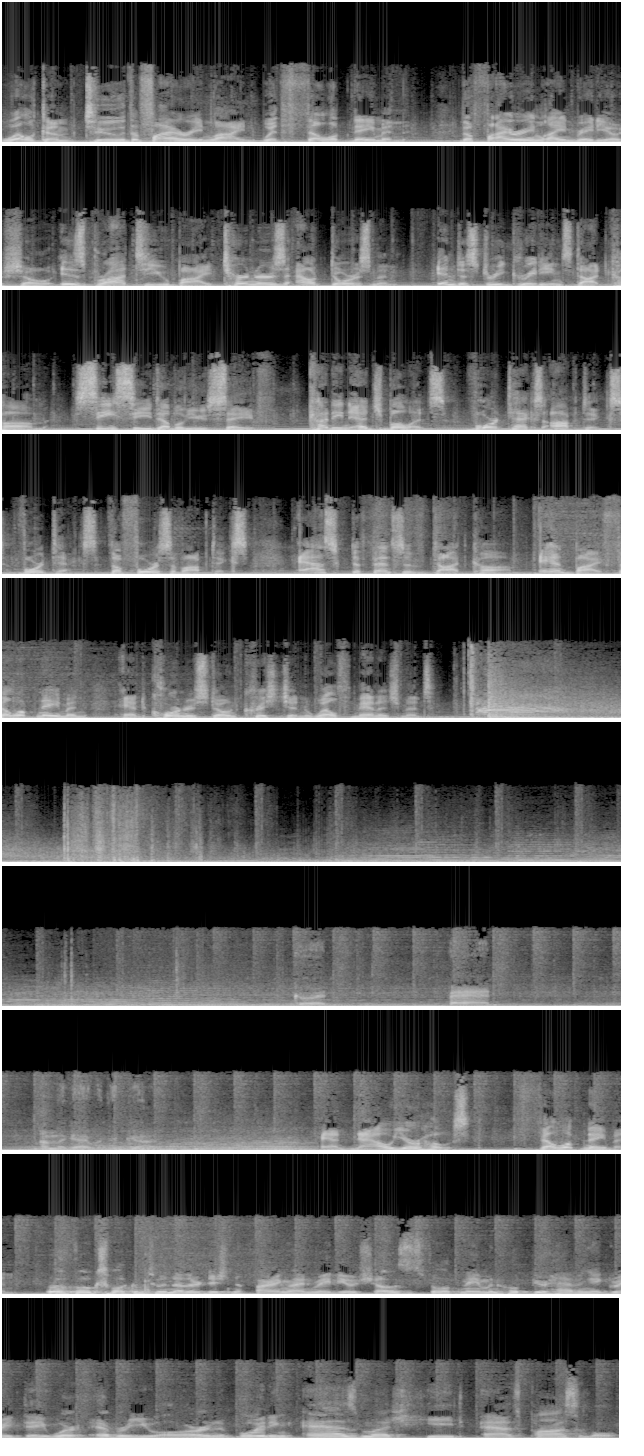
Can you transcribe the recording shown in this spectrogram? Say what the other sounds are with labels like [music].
Welcome to The Firing Line with Phillip Naman. The Firing Line radio show is brought to you by Turner's Outdoorsman, IndustryGreetings.com, CCW Safe, Cutting Edge Bullets, Vortex Optics, Vortex, The Force of Optics, AskDefensive.com, and by Phillip Naman and Cornerstone Christian Wealth Management. Bad. I'm the guy with the gun. And now your host, Phillip Naman. Hello, folks. Welcome to another edition of Firing Line Radio Show. This is Phillip Naman. Hope you're having a great day wherever you are and avoiding as much heat as possible.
